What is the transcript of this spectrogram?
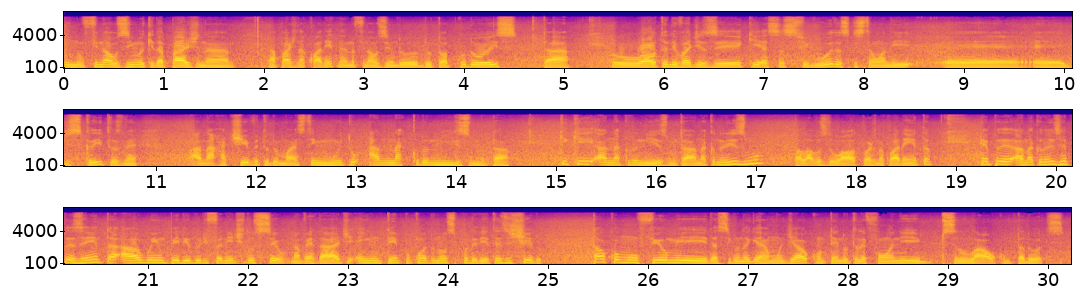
no finalzinho aqui da página na página 40, né, no finalzinho do, do tópico 2, tá? O Alto ele vai dizer que essas figuras que estão ali é, é, descritas, né, a narrativa e tudo mais, tem muito anacronismo, tá? O que, que é anacronismo, tá? Anacronismo, palavras do alto, página 40. Repre anacronismo representa algo em um período diferente do seu, na verdade, em um tempo quando não se poderia ter existido. Tal como um filme da Segunda Guerra Mundial contendo o telefone, celular ou computadores.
